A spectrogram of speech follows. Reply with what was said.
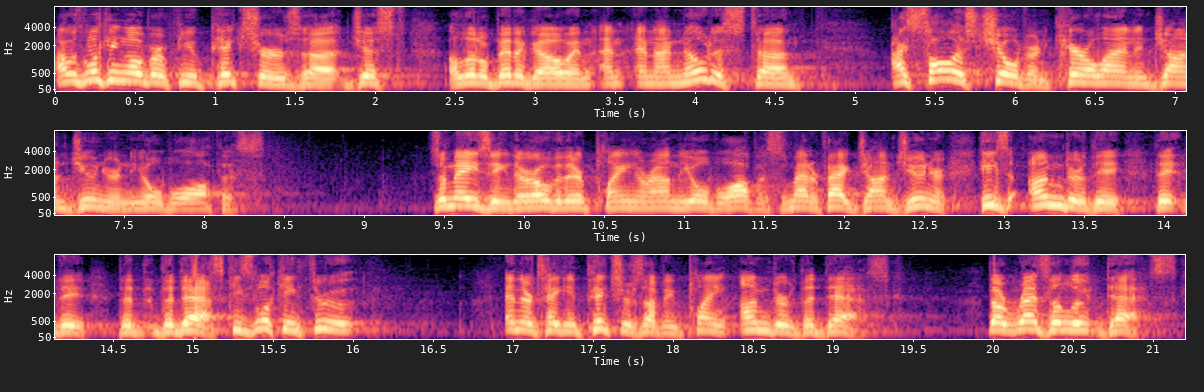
I was looking over a few pictures uh, just a little bit ago, and, and, and I noticed uh, I saw his children, Caroline and John Jr., in the Oval Office. It's amazing. They're over there playing around the Oval Office. As a matter of fact, John Jr., he's under the, the, the, the, the desk. He's looking through, and they're taking pictures of him playing under the desk, the resolute desk.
